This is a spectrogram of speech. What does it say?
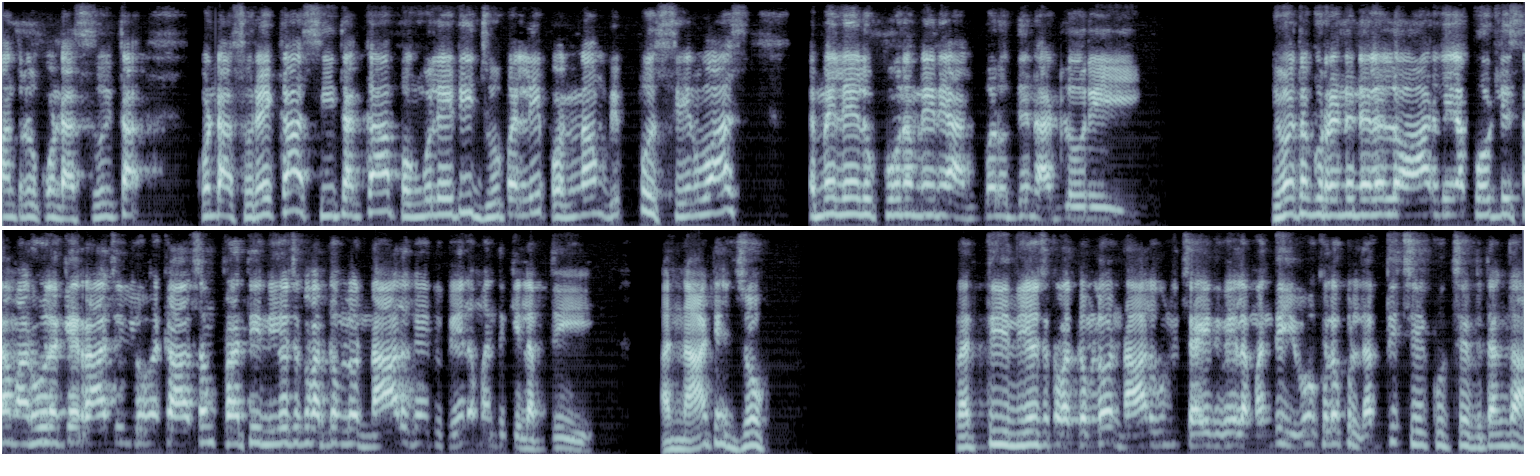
మంత్రులు కొండా సీత కొండా సురేఖ సీతక్క పొంగులేటి జూపల్లి పొన్నం విప్పు శ్రీనివాస్ ఎమ్మెల్యేలు పూనంనేని అక్బరుద్దీన్ అడ్లూరి. యువతకు రెండు నెలల్లో ఆరు వేల కోట్లు ఇస్తాం. అర్హులకే రాజు యువ ప్రతి నియోజకవర్గంలో నాలుగైదు వేల మందికి లబ్ధి. అన్నాటే జోక్. ప్రతి నియోజకవర్గంలో నాలుగు నుంచి ఐదు వేల మంది యువకులకు లబ్ధి చేకూర్చే విధంగా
